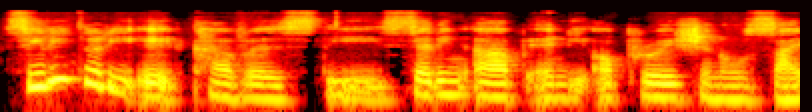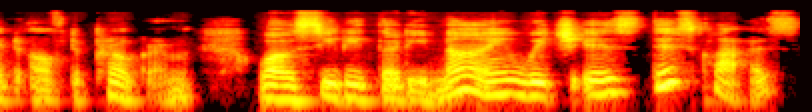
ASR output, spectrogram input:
CD 38 covers the setting up and the operational side of the program, while CD 39, which is this class,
